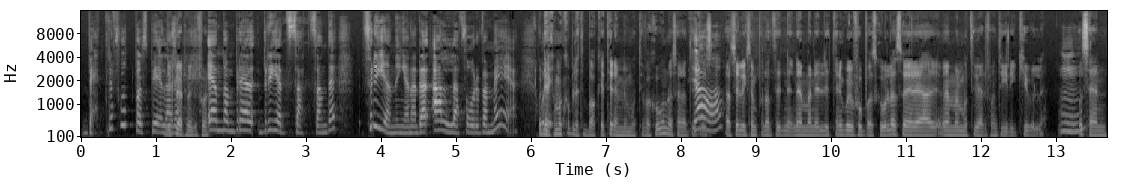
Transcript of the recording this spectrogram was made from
bättre fotbollsspelare de än de bre- bredsatsande föreningarna där alla får vara med. Och Och där kan man koppla tillbaka till det med motivation och så naturligtvis. Ja. Alltså liksom på något sätt, när man är liten och går i fotbollsskola så är det är man motiverad för att man tycker det är kul. Mm. Och sen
